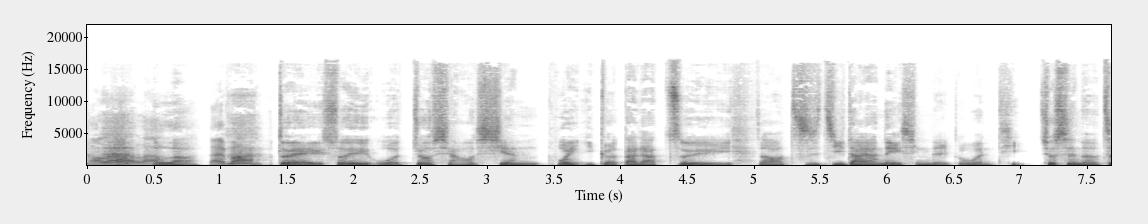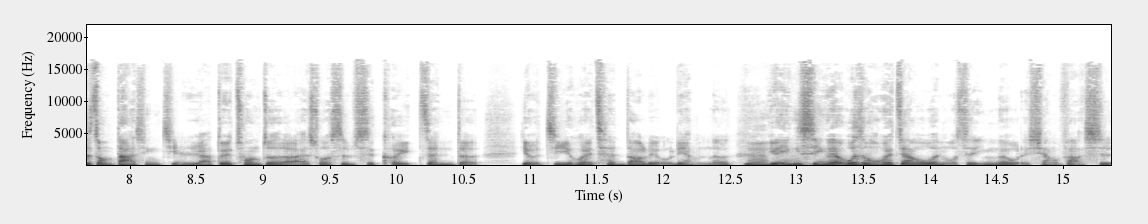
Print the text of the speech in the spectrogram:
好了好了好了，来吧。对，所以我就想要先问一个大家最知道直击大家内心的一个问题，就是。是呢，这种大型节日啊，对创作者来说，是不是可以真的有机会蹭到流量呢？嗯、原因是因为为什么会这样问？我是因为我的想法是，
